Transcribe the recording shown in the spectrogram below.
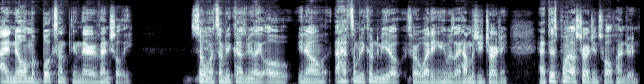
I know I'm gonna book something there eventually. So yeah. when somebody comes to me like, oh, you know, I had somebody come to me to to a wedding and he was like, how much are you charging? At this point, I was charging twelve hundred.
